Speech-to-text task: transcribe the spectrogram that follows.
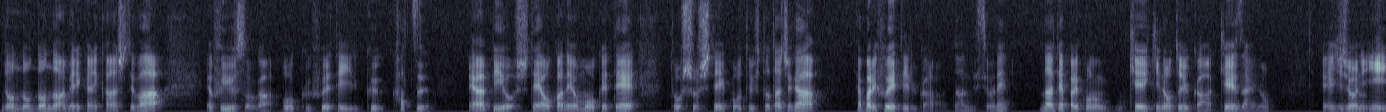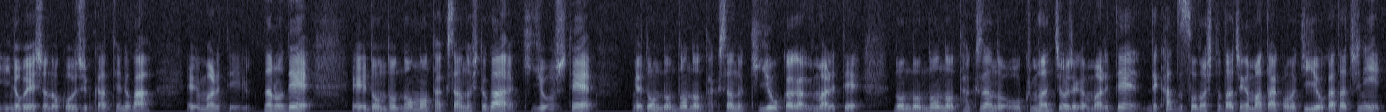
どんどんどんどんアメリカに関しては富裕層が多く増えていくかつ IP をしてお金を儲けて投資をしていこうという人たちがやっぱり増えているからなんですよね。なのでやっぱりこの景気のというか経済の非常にいいイノベーションの好循環っていうのが生まれている。なのでどんどんどんどんたくさんの人が起業してどんどんどんどんたくさんの起業家が生まれてどんどんどんどんたくさんの億万長者が生まれてでかつその人たちがまたこの起業家たちに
